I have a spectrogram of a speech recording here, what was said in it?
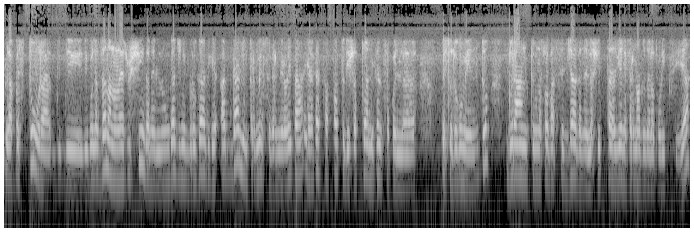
La questura di, di- di quella zona non è riuscita nelle lungaggini burocratiche a dargli un permesso per minorità. Il ragazzo ha fatto 18 anni senza quel- questo documento. Durante una sua passeggiata nella città viene fermato dalla polizia,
